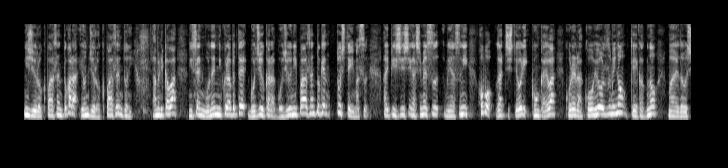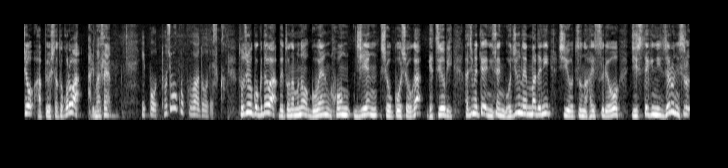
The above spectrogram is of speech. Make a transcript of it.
26%から46%にアメリカは2005年に比べて50から52%減としています IPCC が示す目安にほぼ合致しており今回はこれら公表済みの計画の前倒しを発表したところはありません。一方途上国はどうですか？途上国ではベトナムのゴエン・ホン・ジエン商工省が月曜日初めて2050年までに CO2 の排出量を実質的にゼロにする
